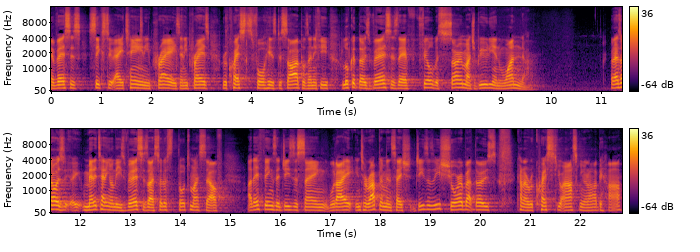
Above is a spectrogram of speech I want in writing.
In verses 6 to 18, he prays and he prays requests for his disciples. And if you look at those verses, they're filled with so much beauty and wonder. But as I was uh, meditating on these verses, I sort of thought to myself, are there things that Jesus is saying? Would I interrupt him and say, Jesus, are you sure about those kind of requests you're asking on our behalf?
